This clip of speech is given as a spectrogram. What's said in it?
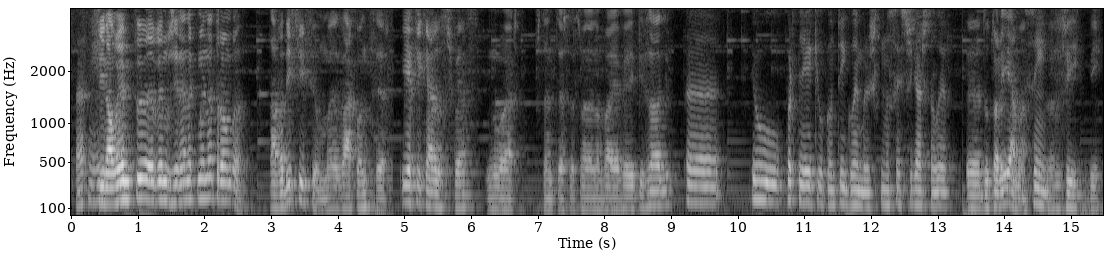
está renhido. Finalmente a ver-nos Girena comer na tromba. Estava difícil, mas a acontecer. Ia ficar o suspense no ar. Portanto, esta semana não vai haver episódio. Ah, eu partilhei aquilo contigo, lembras? Não sei se chegaste a ler. Uh, do Toriyama? Sim. Vi, vi.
